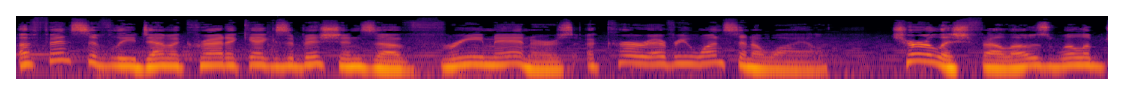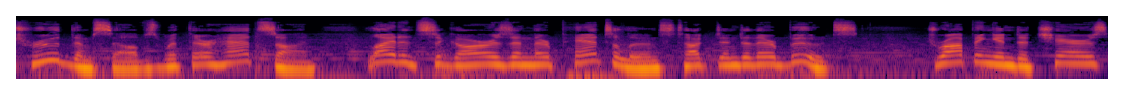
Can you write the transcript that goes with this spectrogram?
Offensively democratic exhibitions of free manners occur every once in a while Churlish fellows will obtrude themselves with their hats on, lighted cigars, and their pantaloons tucked into their boots. Dropping into chairs,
